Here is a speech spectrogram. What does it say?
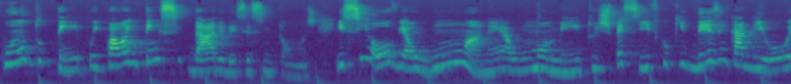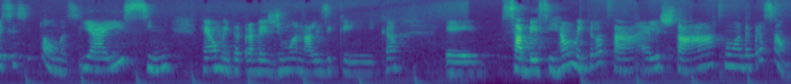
quanto tempo e qual a intensidade desses sintomas. E se houve alguma, né, algum momento específico que desencadeou esses sintomas. E aí sim, realmente através de uma análise clínica, é, saber se realmente ela, tá, ela está com a depressão.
